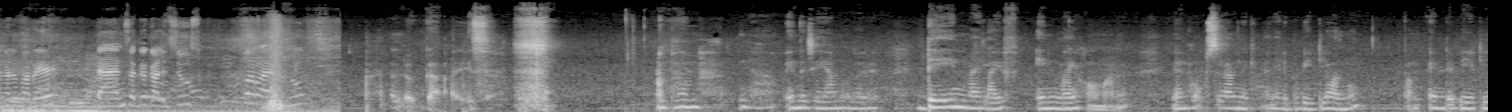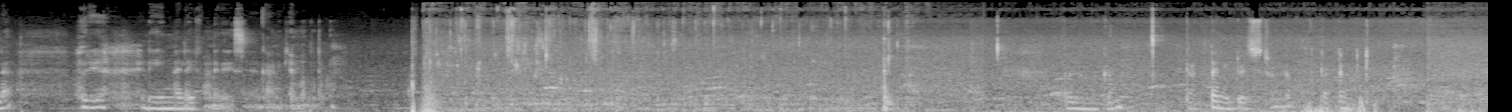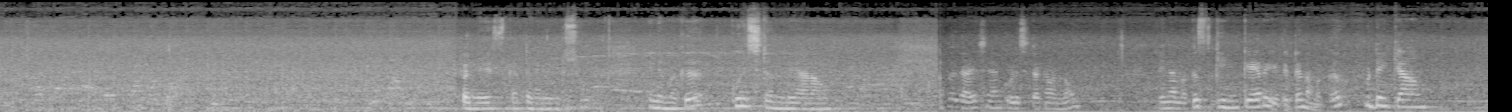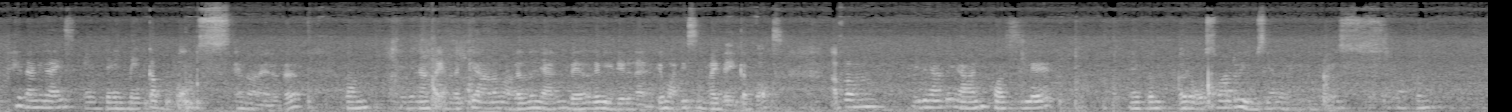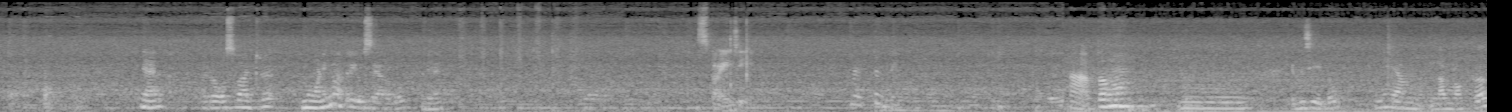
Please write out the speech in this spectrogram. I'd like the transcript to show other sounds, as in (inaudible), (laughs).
ഞങ്ങൾ കുറേ ഡാൻസ് ഒക്കെ കളിച്ചു. സൂപ്പർ ആയിരുന്നു ഹലോ ഗായ്സ് അപ്പം ഞാൻ ഇന്ന് ചെയ്യാൻ പോകുന്ന day in my life in my ഹോമാണ് ഞാൻ ഹോസ്റ്റലാണ് നിൽക്കുന്നത്. ഞാനിപ്പോൾ വീട്ടിൽ വന്നു. അപ്പം എന്റെ വീട്ടിലെ ഒരു ഡേ ഇൻ മൈ ലൈഫാണ് ഗൈസ് ഞാൻ കാണിക്കാൻ വന്നത് അപ്പോൾ നമുക്ക് കട്ടൻ ഇട്ട് വെച്ചിട്ടുണ്ട്. കട്ടൻ ഇട്ടിക്കാം അപ്പം ഗൈസ് കുടിച്ചു ഇനി നമുക്ക് കുളിച്ചിട്ടൊന്നും ചെയ്യണോ അപ്പോൾ ഗൈസ് ഞാൻ കുളിച്ചിട്ടൊക്കെ വന്നു. ഇനി നമുക്ക് സ്കിൻ കെയർ ചെയ്തിട്ട് നമുക്ക് ഫുഡ് കഴിക്കാം. ഇതാണ് ഗൈസ് എന്റെ മേക്കപ്പ് ബോക്സ് എന്ന് പറയുന്നത്. അപ്പം ഇതിനകത്ത് എന്തൊക്കെയാണെന്നുള്ളത് ഞാൻ വേറൊരു വീഡിയോ ഇടുന്നതായിരിക്കും. What is my makeup box അപ്പം ഇതിനകത്ത് ഞാൻ ഫസ്റ്റിലെ ഇപ്പം റോസ് വാട്ടർ യൂസ് ചെയ്യാൻ തുടങ്ങിയിട്ടുണ്ട് അപ്പം ഞാൻ റോസ് വാട്ടർ മോർണിംഗ് മാത്രമേ യൂസ് ചെയ്യാറുള്ളൂ. ഇതിന് സ്പ്രൈ ചെയ്യും ആ അപ്പം ഇത് ചെയ്തു. ഇനി നമുക്ക്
